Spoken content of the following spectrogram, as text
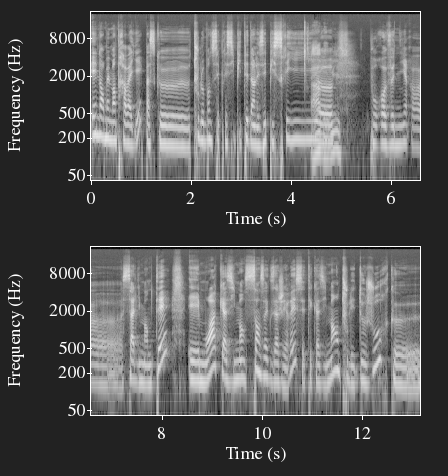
énormément travaillé parce que tout le monde s'est précipité dans les épiceries. Ah bah euh, oui. Pour revenir euh, s'alimenter. Et moi, quasiment sans exagérer, c'était quasiment tous les deux jours que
